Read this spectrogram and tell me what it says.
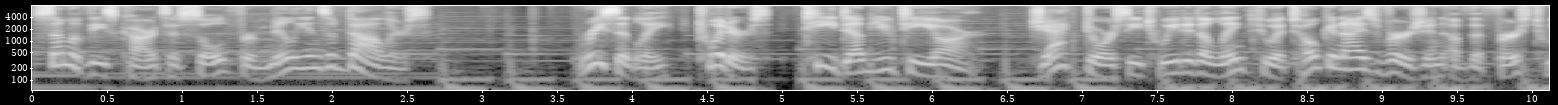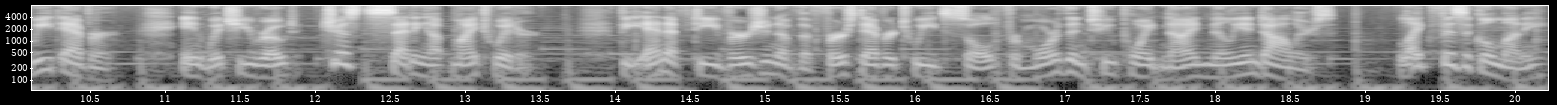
Some of these cards have sold for millions of dollars. Recently, Twitter's TWTR Jack Dorsey tweeted a link to a tokenized version of the first tweet ever, in which he wrote, Just setting up my Twitter. The NFT version of the first ever tweet sold for more than $2.9 million. Like physical money,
